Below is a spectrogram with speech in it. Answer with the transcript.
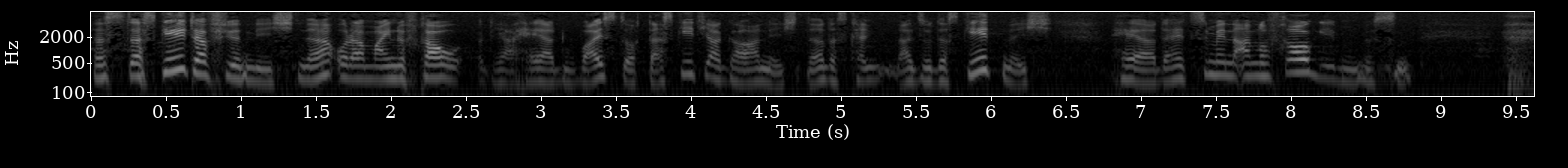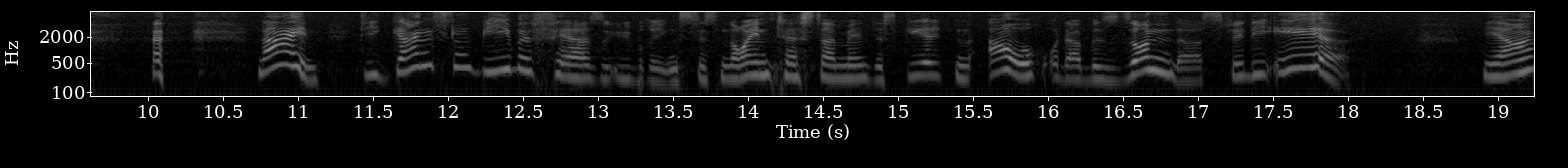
das, das gilt dafür nicht, ne? Oder meine Frau, ja Herr, du weißt doch, das geht ja gar nicht, ne? Das kann, also das geht nicht, Herr, da hättest du mir eine andere Frau geben müssen. Nein, die ganzen Bibelverse übrigens des Neuen Testamentes gelten auch oder besonders für die Ehe. Ja,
